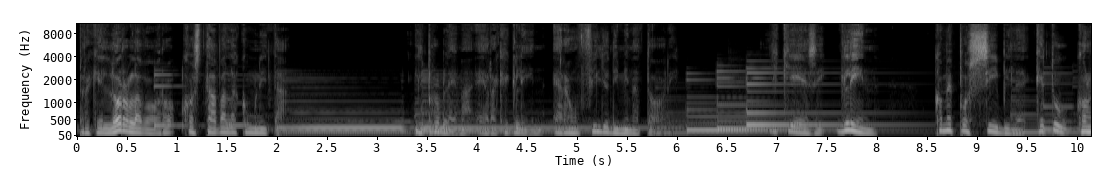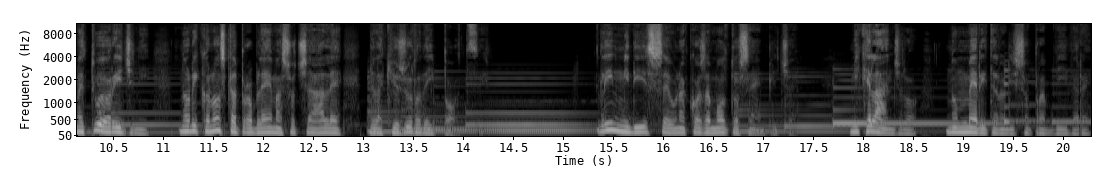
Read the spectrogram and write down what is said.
perché il loro lavoro costava alla comunità. Il problema era che Glyn era un figlio di minatori. Gli chiesi, Glyn, com'è possibile che tu, con le tue origini, non riconosca il problema sociale della chiusura dei pozzi? Glyn mi disse una cosa molto semplice. Michelangelo non meritano di sopravvivere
